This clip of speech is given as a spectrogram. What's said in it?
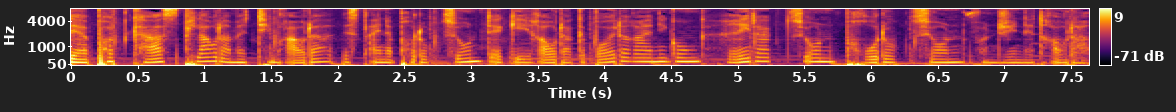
Der Podcast Plauder mit Team Rauder ist eine Produktion der G. Rauder Gebäudereinigung, Redaktion, Produktion von Jeanette Rauder.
